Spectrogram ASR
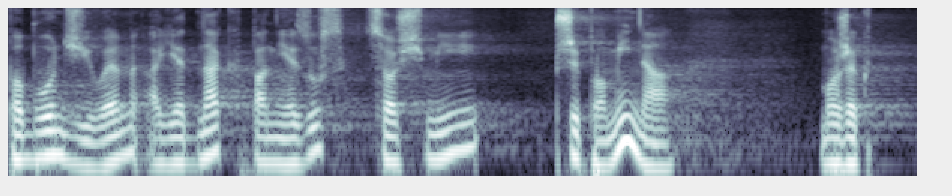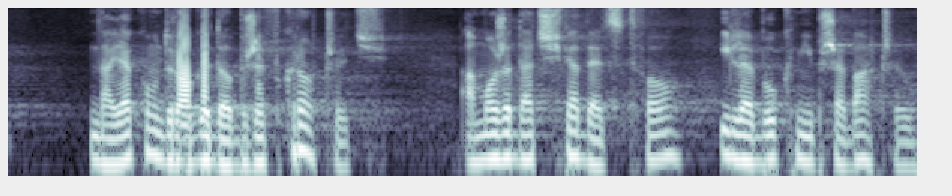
pobłądziłem, a jednak Pan Jezus coś mi przypomina. Może na jaką drogę dobrze wkroczyć, a może dać świadectwo, ile Bóg mi przebaczył.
